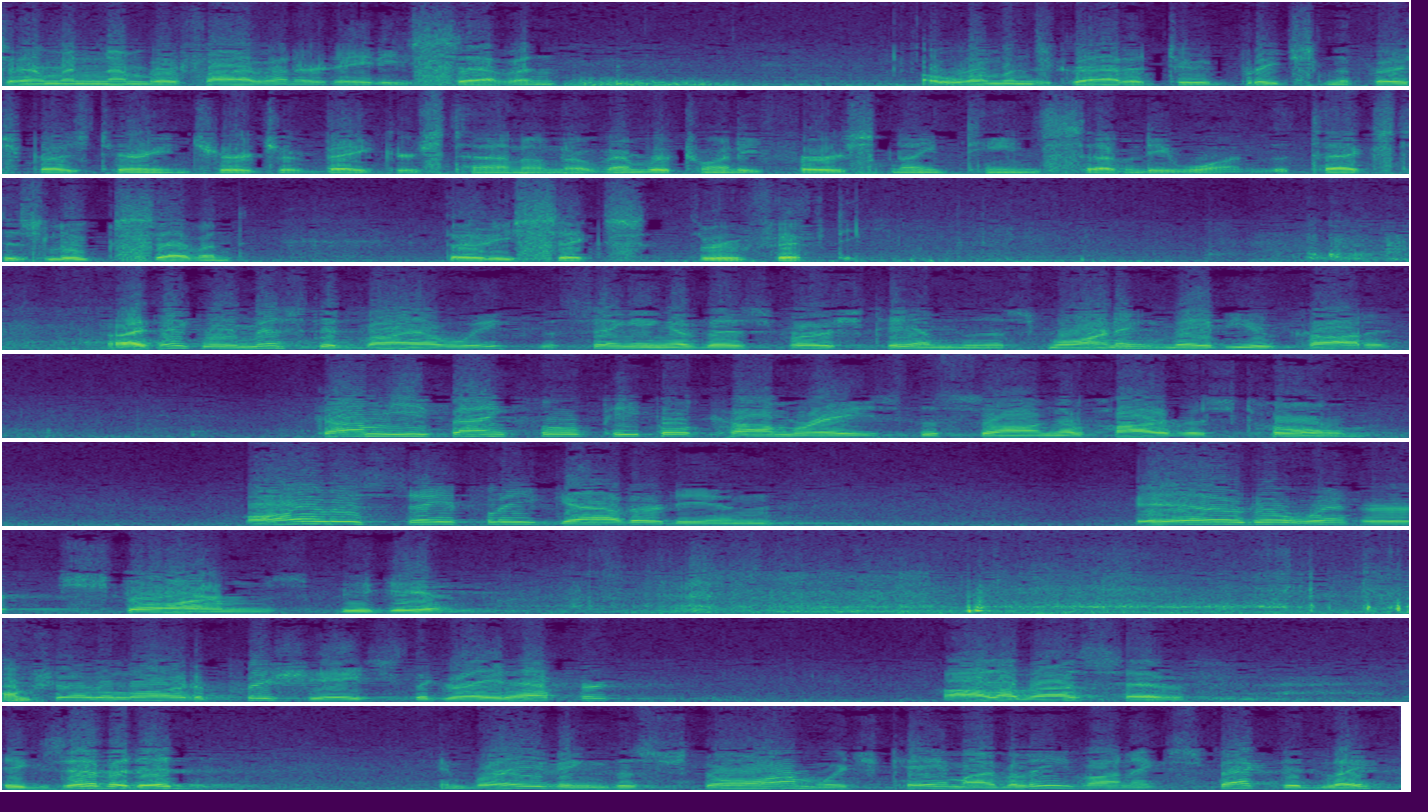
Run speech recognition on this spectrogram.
Sermon number 587. A Woman's Gratitude, preached in the First Presbyterian Church of Bakerstown on November 21st, 1971. The text is Luke 7, 36 through 50. I think we missed it by a week, the singing of this first hymn this morning. Maybe you caught it. Come, ye thankful people, come, raise the song of harvest home. All is safely gathered in ere the winter storms begin. I'm sure the Lord appreciates the great effort all of us have exhibited in braving the storm, which came, I believe, unexpectedly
